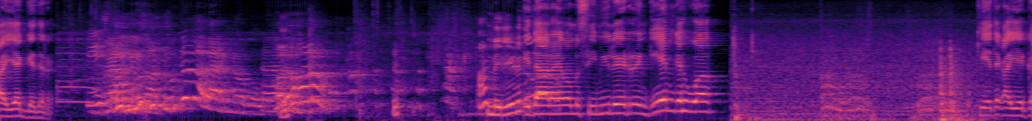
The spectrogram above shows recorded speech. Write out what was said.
කයියක් ගෙදර. නිරියට එදාරය මම සිමිලේටරෙන් ගේම් ගැහවා. කේත කයික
